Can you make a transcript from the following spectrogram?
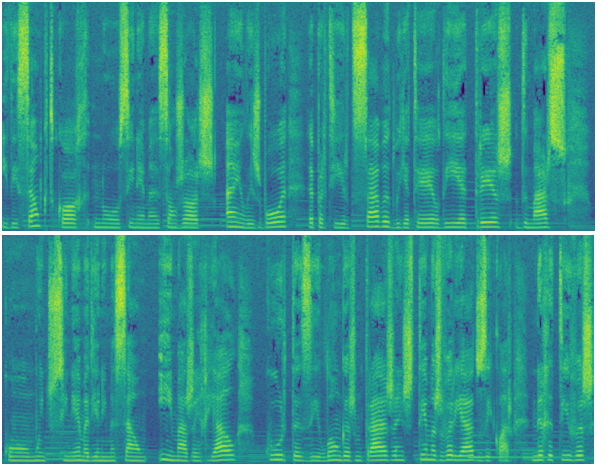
edição, que decorre no Cinema São Jorge, em Lisboa, a partir de sábado e até o dia 3 de março, com muito cinema de animação e imagem real, curtas e longas metragens, temas variados e, claro, narrativas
